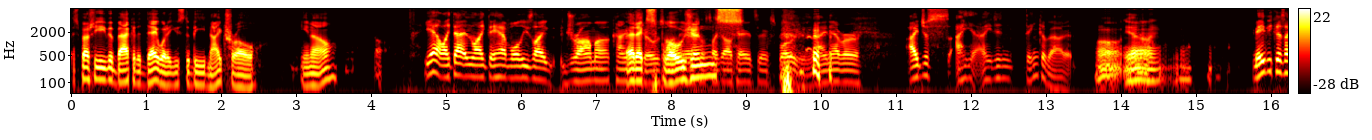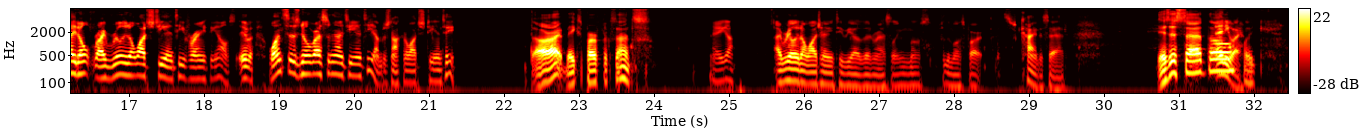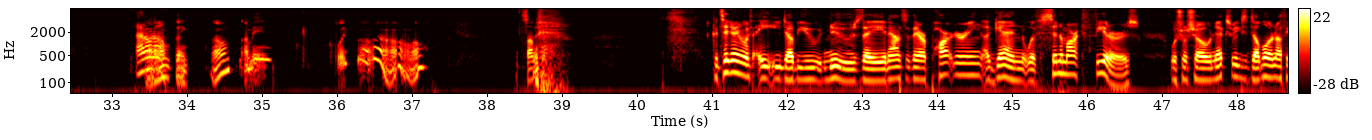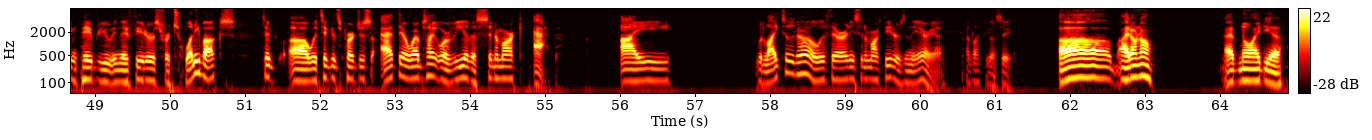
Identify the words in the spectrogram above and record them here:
especially even back in the day when it used to be Nitro. You know, Yeah, like that, and like they have all these like drama kind And of shows on there, so explosions. it's like okay, it's an explosion. I never, I just I I didn't think about it. well, yeah, I- yeah. Maybe because I don't, I really don't watch TNT for anything else. If once there's no wrestling on TNT, I'm just not gonna watch TNT. all right, makes perfect sense. There you go. I really don't watch any TV other than wrestling most for the most part. It's kind of sad. Is it sad though? Anyway. like I don't I know. don't think. I don't. I mean, like I don't know. Something. Continuing with AEW news, they announced that they are partnering again with Cinemark Theaters, which will show next week's Double or Nothing pay-per-view in their theaters for twenty bucks, tic- uh, with tickets purchased at their website or via the Cinemark app. I would like to know if there are any Cinemark theaters in the area. I'd like to go see. Uh, I don't know. I have no idea.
